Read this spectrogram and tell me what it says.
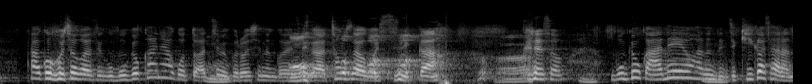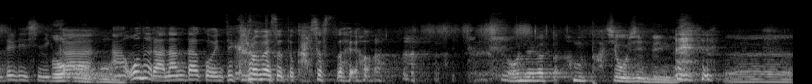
타고 오셔가지고 목욕하냐고 또 아침에 음. 그러시는 거예요. 어? 제가 청소하고 있으니까. 아. 그래서 목욕 안 해요 하는데 이제 귀가 잘 안 들리시니까 어, 어, 어. 아 오늘 안 한다고 이제 그러면서 또 가셨어요. 언젠가 또 한번 다시 오시면 되겠네. 에,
